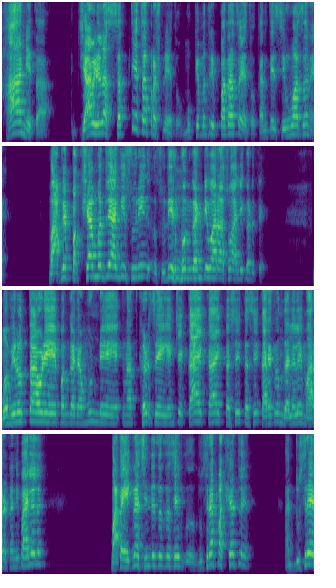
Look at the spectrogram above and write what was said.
हा नेता ज्या वेळेला सत्तेचा प्रश्न येतो मुख्यमंत्री पदाचा येतो कारण ते सिंहासन आहे. मग आपल्या पक्षामधले अगदी सुरी सुधीर मुनगंटीवार असो अलीकडचे. मग विनोद तावडे पंकजा मुंडे एकनाथ खडसे यांचे काय काय कसे कसे कार्यक्रम झालेले महाराष्ट्राने पाहिलेले. मग आता एकनाथ शिंदे तर तसे दुसऱ्या पक्षातले. आणि दुसरे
